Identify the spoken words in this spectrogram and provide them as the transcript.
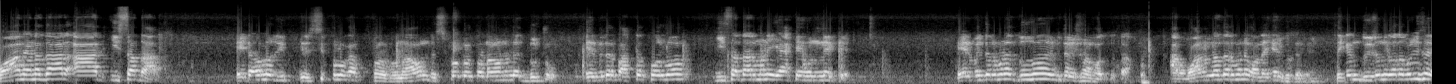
ওয়ান অ্যানাদার আর ইসাদার এটা হলো রেসিপ্রোকাল প্রোনাউন রেসিপ্রোকাল প্রোনাউন হলো দুটো। এর ভিতরে পার্থক্য হলো ইসাদার মানে একে অন্যকে। এর ভিতরে মানে দুজনের ভিতরে সীমাবদ্ধতা। আর ওয়ান অ্যানাদার মানে অনেকের ভিতরে। সেখানে দুইজনের কথা বলিছে?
